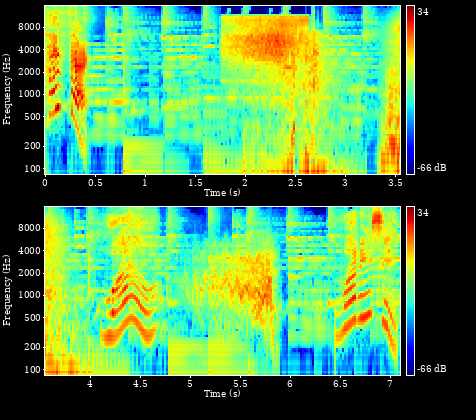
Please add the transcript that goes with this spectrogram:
Perfect. Wow. What is it?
